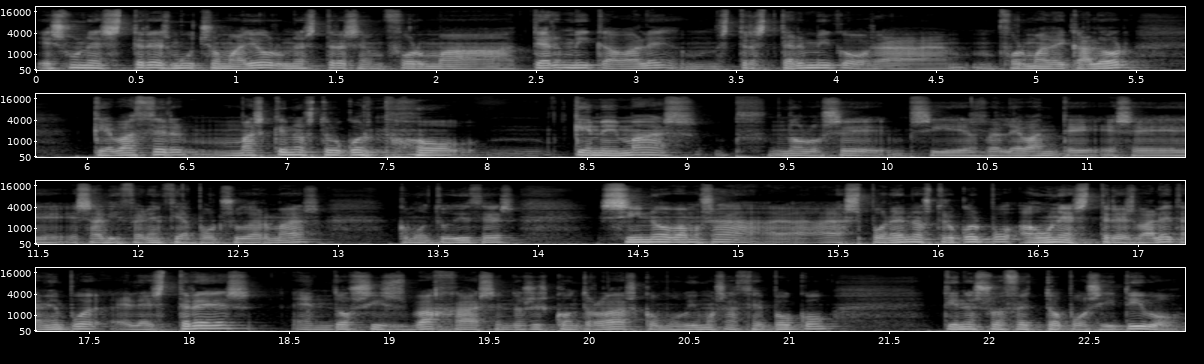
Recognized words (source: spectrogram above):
es un estrés mucho mayor, un estrés en forma térmica, ¿vale? Un estrés térmico, o sea, en forma de calor que va a hacer más que nuestro cuerpo queme más, no lo sé si es relevante esa diferencia por sudar más, como tú dices, sino vamos a, exponer nuestro cuerpo a un estrés, ¿vale? También el estrés en dosis bajas, en dosis controladas, como vimos hace poco, tiene su efecto positivo.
